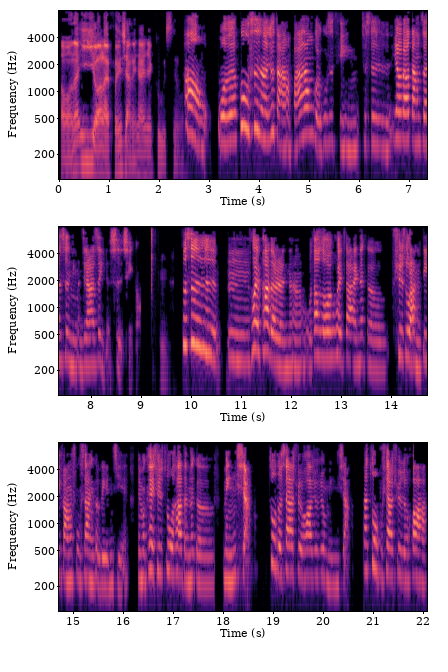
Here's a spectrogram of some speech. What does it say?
哦，那依依有要来分享一下一些故事吗？哦，我的故事呢，就打把它当鬼故事听，就是要不要当真是你们家自己的事情哦。嗯，就是嗯，会怕的人呢，我到时候会在那个叙述栏的地方附上一个链接，你们可以去做他的那个冥想，做得下去的话就就冥想，那做不下去的话，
